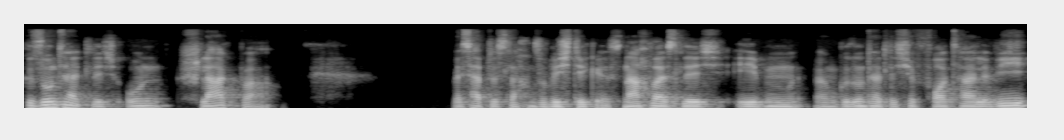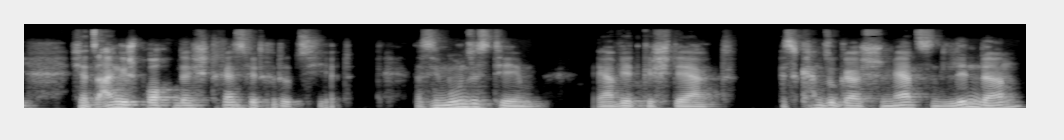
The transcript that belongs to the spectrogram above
gesundheitlich unschlagbar. Weshalb das Lachen so wichtig ist. Nachweislich eben ähm, gesundheitliche Vorteile wie, ich hatte es angesprochen, der Stress wird reduziert. Das Immunsystem ja, wird gestärkt. Es kann sogar Schmerzen lindern,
